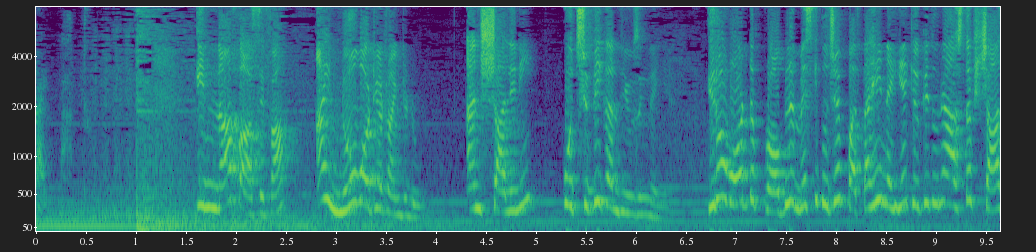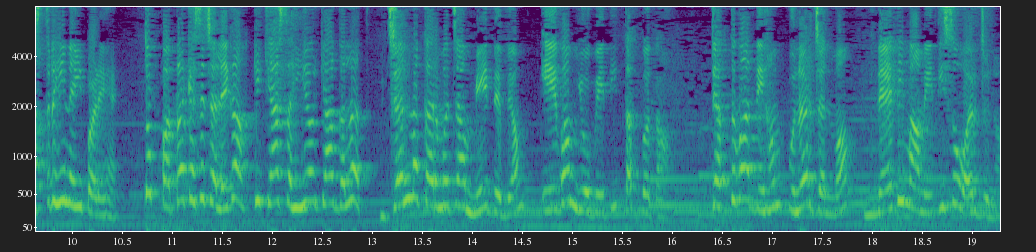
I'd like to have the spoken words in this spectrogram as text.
right path in Asifa I know what you're trying to do and Shalini कुछ भी कंफ्यूजिंग नहीं है। You know what the problem कि तुझे पता ही नहीं है क्योंकि तूने आज तक शास्त्र ही नहीं पढ़े हैं। तो पता कैसे चलेगा कि क्या सही है और क्या गलत? जन्म कर्म चा मे दिव्यम एवं योबेति तत्वता त्यक्तवा देहम पुनर्जन्म नैति मामेति सो अर्जुना।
